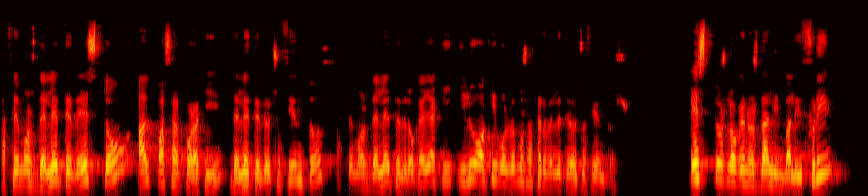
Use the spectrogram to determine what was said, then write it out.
Hacemos delete de esto al pasar por aquí, delete de 800, hacemos delete de lo que hay aquí, y luego aquí volvemos a hacer delete de 800. Esto es lo que nos da el invalid free,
